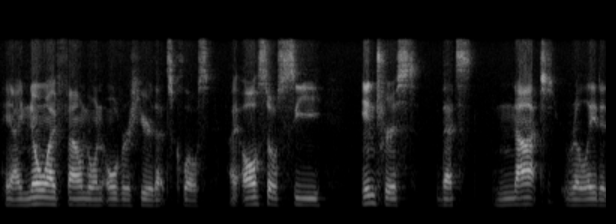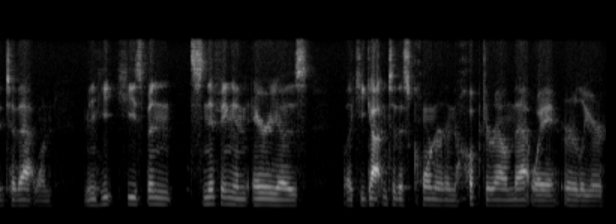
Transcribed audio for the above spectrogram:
Hey I know I've found one over here that's close. I also see interest that's not related to that one. I mean he he's been sniffing in areas like he got into this corner and hooked around that way earlier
